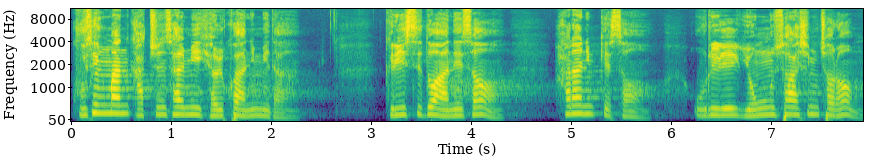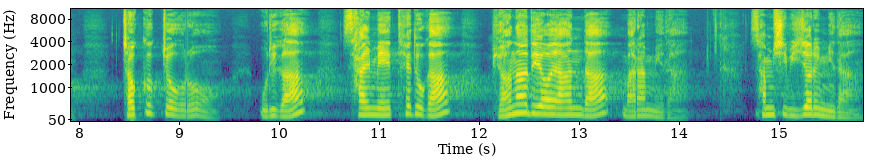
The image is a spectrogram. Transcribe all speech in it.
구색만 갖춘 삶이 결코 아닙니다. 그리스도 안에서 하나님께서 우리를 용서하심처럼 적극적으로 우리가 삶의 태도가 변화되어야 한다 말합니다. 32절입니다.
